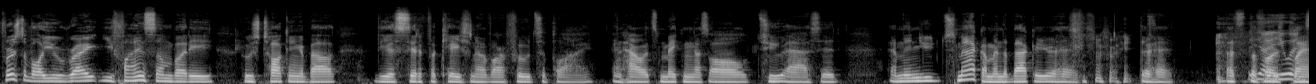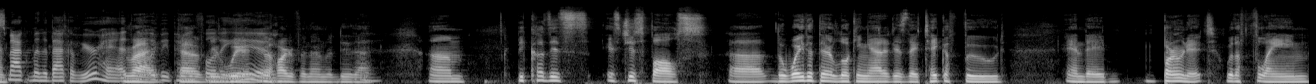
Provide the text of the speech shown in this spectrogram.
first of all, you write, you find somebody who's talking about the acidification of our food supply and how it's making us all too acid, and then you smack them in the back of your head, right. their head. That's the yeah, first you wouldn't plan. smack them in the back of your head. right, That would be painful to weird. you. It's harder for them to do that, um, because it's it's just false. Uh, the way that they're looking at it is they take a food and they burn it with a flame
